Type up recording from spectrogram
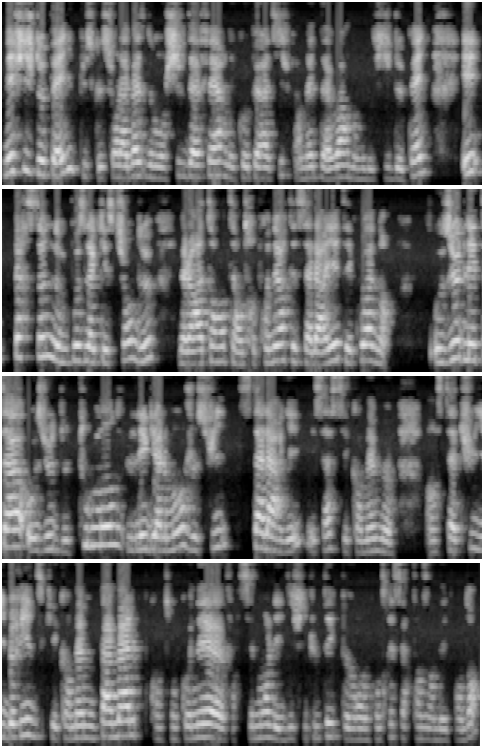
mes fiches de paye, puisque sur la base de mon chiffre d'affaires, les coopératives permettent d'avoir donc des fiches de paye, et personne ne me pose la question de, mais alors attends, t'es entrepreneur, t'es salarié, t'es quoi? Non aux yeux de l'État, aux yeux de tout le monde, légalement, je suis salarié. Et ça, c'est quand même un statut hybride qui est quand même pas mal quand on connaît euh, forcément les difficultés que peuvent rencontrer certains indépendants.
